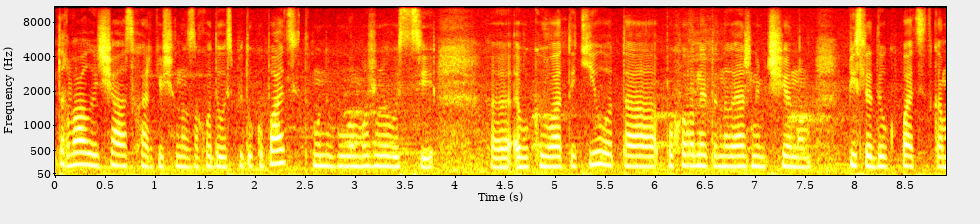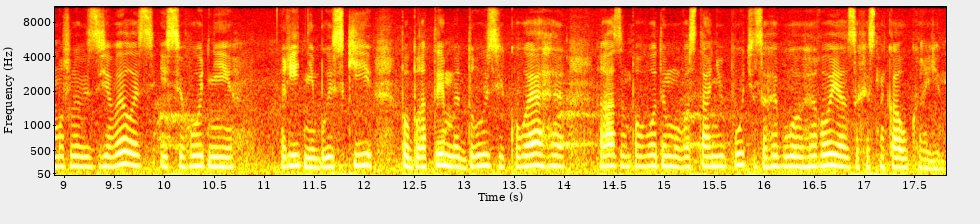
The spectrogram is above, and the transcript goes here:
Тривалий час Харківщина знаходилась під окупацією, тому не було можливості е, евакуювати тіло та похоронити належним чином. Після деокупації така можливість з'явилась, і сьогодні рідні, близькі, побратими, друзі, колеги разом проводимо в останню путь загиблого героя, захисника України.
